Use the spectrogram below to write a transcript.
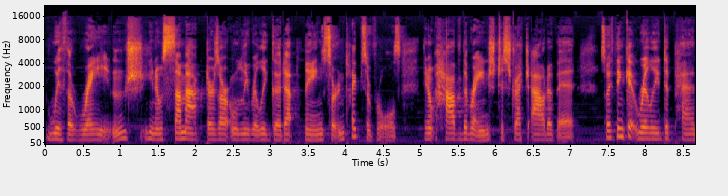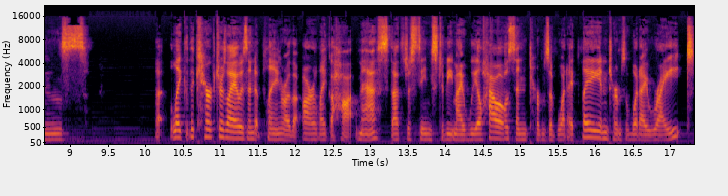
with a range. You know, some actors are only really good at playing certain types of roles, they don't have the range to stretch out of it. So I think it really depends uh, like the characters I always end up playing are the, are like a hot mess. That just seems to be my wheelhouse in terms of what I play, in terms of what I write.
